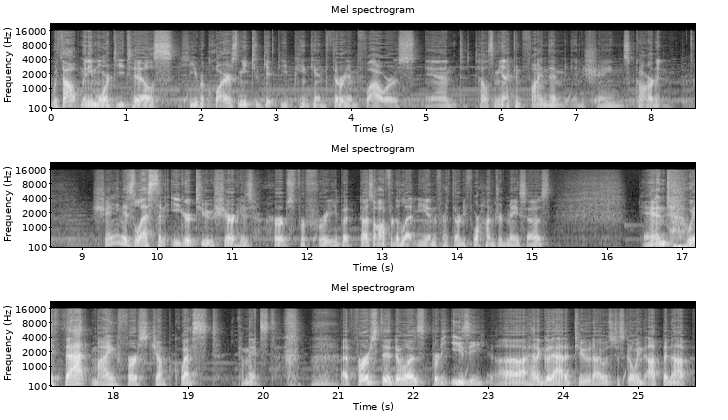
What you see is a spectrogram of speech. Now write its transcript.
Without many more details, he requires me to get the pink anthurium flowers and tells me I can find them in Shane's garden. Shane is less than eager to share his herbs for free, but does offer to let me in for 3,400 mesos. And with that, my first jump quest commenced. At first, it was pretty easy. Uh, I had a good attitude. I was just going up and up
